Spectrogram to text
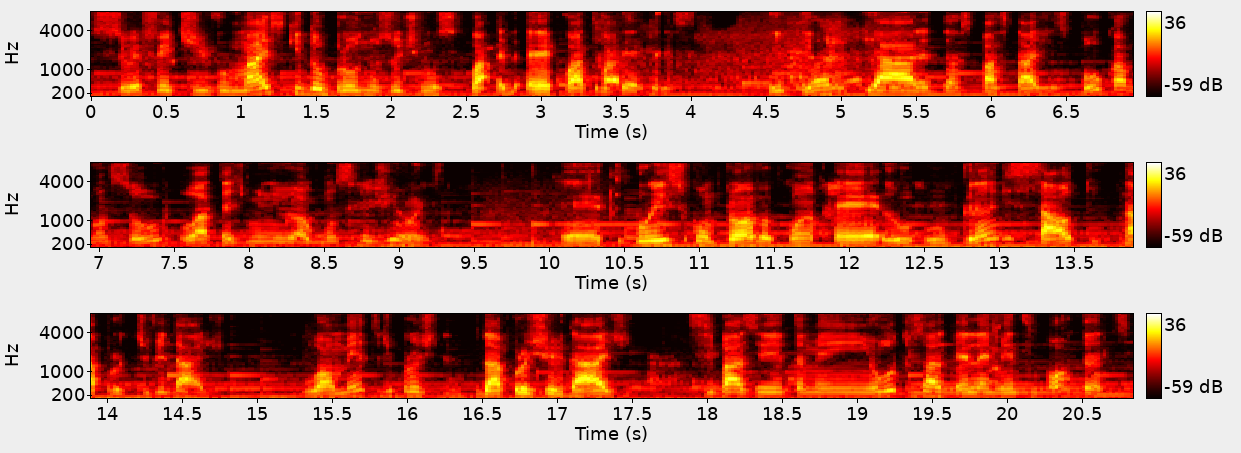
seu efetivo mais que dobrou nos últimos é, quatro décadas enquanto que a área das pastagens pouco avançou ou até diminuiu em algumas regiões. É, por isso comprova é, o, o, grande salto na produtividade. O aumento de, da produtividade se baseia também em outros elementos importantes,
